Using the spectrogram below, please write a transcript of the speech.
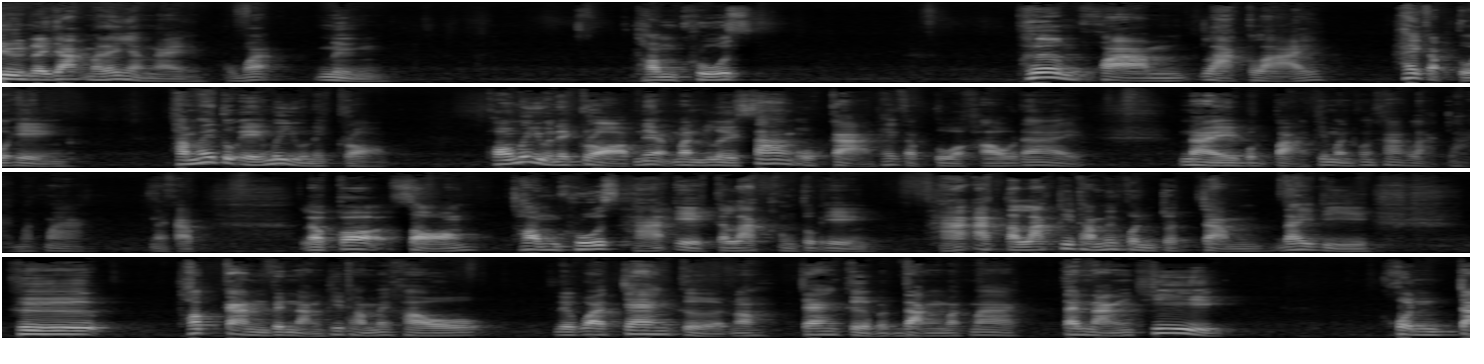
ยืนระยะมาได้ยังไง ผมว่าหนึ่งทอมครูซเพิ่มความหลากหลายให้กับตัวเองทำให้ตัวเองไม่อยู่ในกรอบพอไม่อยู่ในกรอบเนี่ยมันเลยสร้างโอกาสให้กับตัวเขาได้ ในบทบาทที่มันค่อนข้างหลากหลายมากๆนะครับแล้วก็สองทอมครูซหาเอกลักษณ์ของตัวเอง หาอัตลักษณ์ที่ทำให้คนจดจำได้ดี คือท็อปกันเป็นหนังที่ทำให้เขา เรียกว่าแจ้งเกิดเนาะแจ้งเกิดแบบดังมากๆ แต่หนังที่คนจ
